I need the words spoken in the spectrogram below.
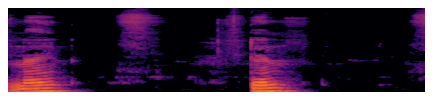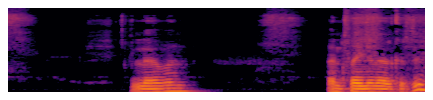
nine ten eleven and ஃபைனலாக இருக்கிறது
